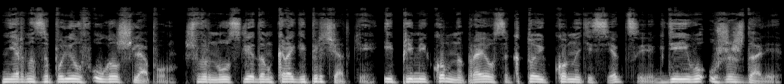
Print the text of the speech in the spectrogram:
нервно запулил в угол шляпу, швырнул следом краги перчатки и прямиком направился к той комнате секции, где его уже ждали.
